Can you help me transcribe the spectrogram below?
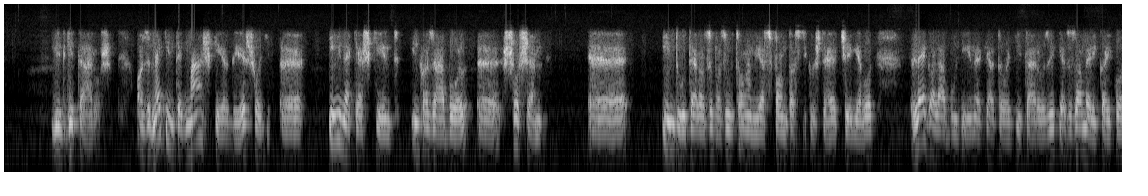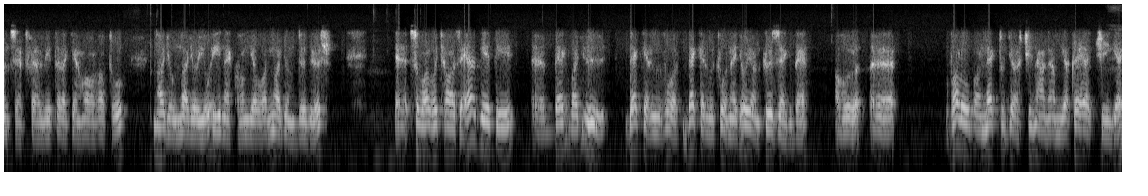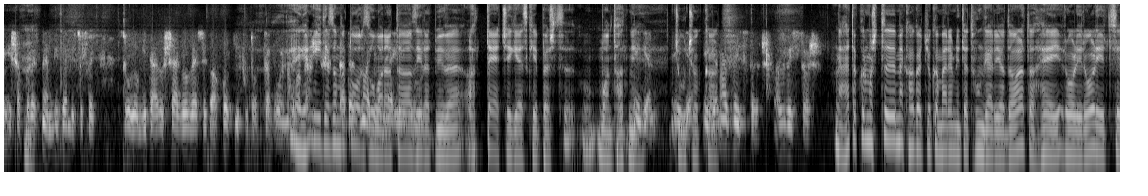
mint gitáros. Az megint egy más kérdés, hogy ö, eh, énekesként igazából ö, eh, sosem indult el azon az úton, ami az fantasztikus tehetsége volt. Legalább úgy énekelt, ahogy gitározik, ez az amerikai koncertfelvételeken hallható, nagyon-nagyon jó énekhangja van, nagyon dögös. E, szóval, hogyha az LGT e, be, vagy ő bekerül volt, bekerült volna egy olyan közegbe, ahol e, valóban meg tudja azt csinálni, ami a tehetsége, és akkor ez nem, nem biztos, hogy szólógitárosságról veszek, akkor kifutotta volna. Magát. Igen, így azonban torzó maradt az életműve, a tehetségehez képest mondhatni igen, csúcsokkal. Igen, igen, az biztos, az biztos. Na hát akkor most meghallgatjuk a már említett Hungária dalt, a Hely Roli Rolit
